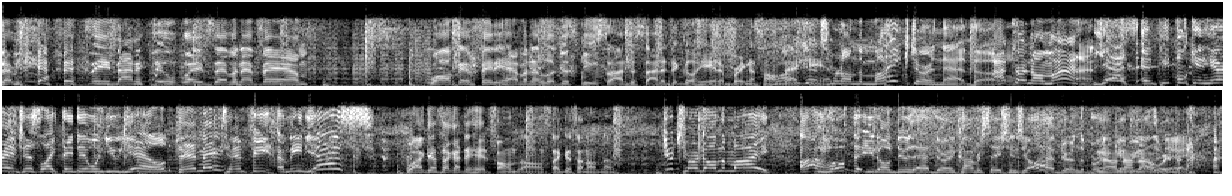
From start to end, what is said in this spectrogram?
WFNZ 92.7 FM. Walker and Fitty having a little dispute, so I decided to go ahead and bring us on Why back you in. gotta turn on the mic during that though? I turned on mine. Yes, and people can hear it just like they did when you yelled. Can they? Ten feet. I mean, yes. Well, I guess I got the headphones on, so I guess I don't know. You turned on the mic. I hope that you don't do that during conversations y'all have during the break No, no, every no, other we're day. not.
